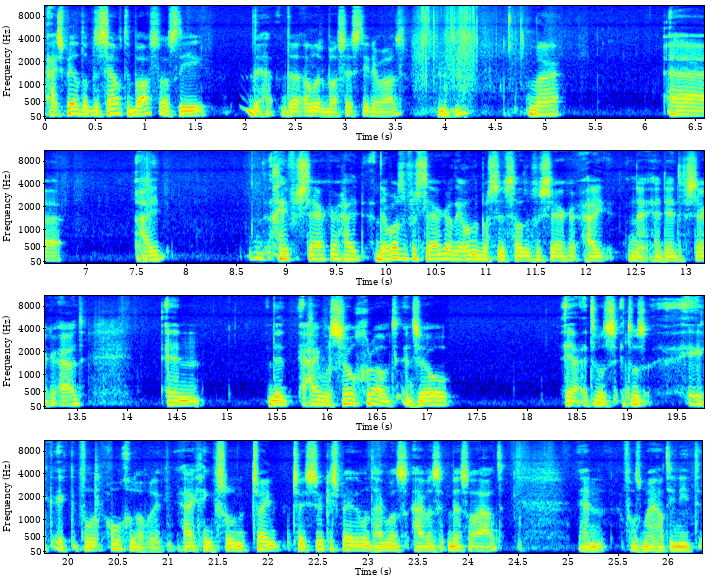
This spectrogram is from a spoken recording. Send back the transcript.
hij speelt op dezelfde bas als die, de, de andere bassist die er was. Mhm. Maar uh, hij, geen versterker. Hij, er was een versterker, die andere bassist had een versterker. Hij, nee, hij deed de versterker uit. En de, hij was zo groot en zo ja, het was, het was ik, ik vond het ongelooflijk. Hij ging zo'n twee, twee stukken spelen, want hij was, hij was best wel oud. En volgens mij had hij niet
